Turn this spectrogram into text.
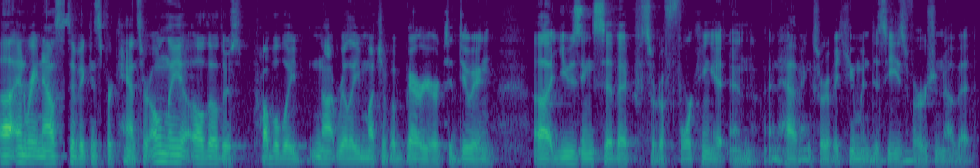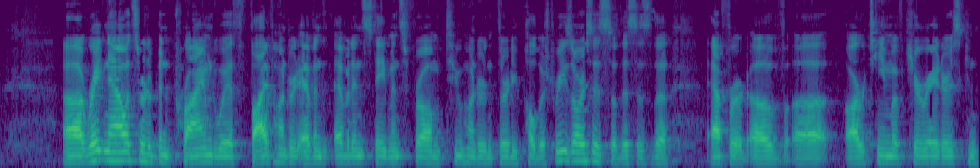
Uh, and right now, Civic is for cancer only, although there's probably not really much of a barrier to doing, uh, using Civic, sort of forking it and, and having sort of a human disease version of it. Uh, right now, it's sort of been primed with 500 ev- evidence statements from 230 published resources. So this is the effort of uh, our team of curators con-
